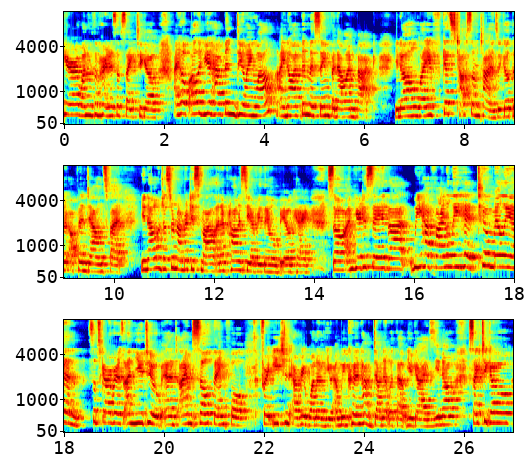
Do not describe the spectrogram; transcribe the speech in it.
here, one of the partners of Psych2Go. I hope all of you have been doing well. I know I've been missing, but now I'm back. You know, life gets tough sometimes. We go through up and downs, but you know, just remember to smile and I promise you everything will be okay. So I'm here to say that we have finally hit 2 million subscribers on YouTube and I'm so thankful for each and every one of you and we couldn't have done it without you guys. You know, Psych2Go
